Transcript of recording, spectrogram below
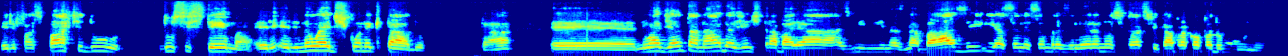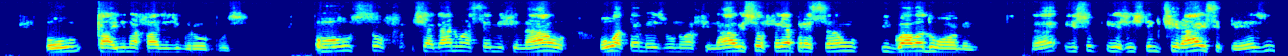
ele faz parte do, do sistema, ele, ele não é desconectado. Tá? É, não adianta nada a gente trabalhar as meninas na base e a seleção brasileira não se classificar para a Copa do Mundo, ou cair na fase de grupos, ou chegar numa semifinal ou até mesmo numa final e sofrer a pressão igual a do homem. Né? Isso, e a gente tem que tirar esse peso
